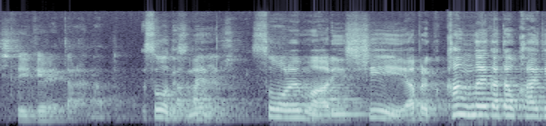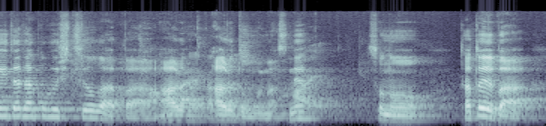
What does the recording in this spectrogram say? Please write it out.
していけれたらなと。そうですね。それもありしやっぱり考え方を変えていただく必要がやっぱあるあると思いますね、はい。その例えば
